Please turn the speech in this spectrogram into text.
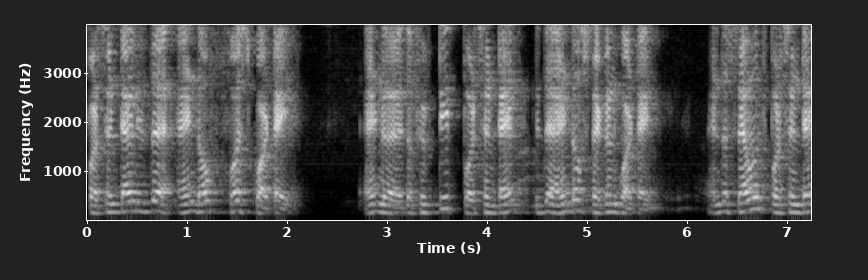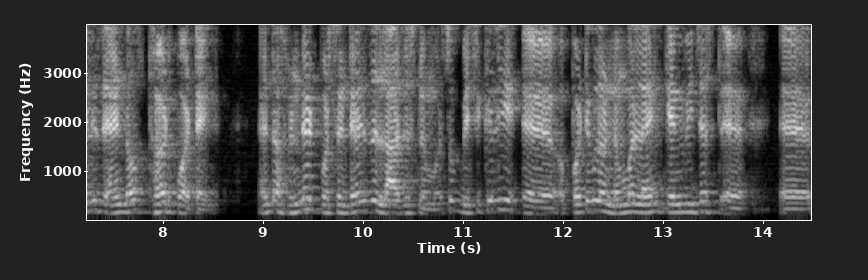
percentile is the end of first quartile. And uh, the 50th percentile is the end of second quartile. And the 7th percentile is the end of third quartile. And the 100th percentile is the largest number. So basically uh, a particular number line can be just uh, uh,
